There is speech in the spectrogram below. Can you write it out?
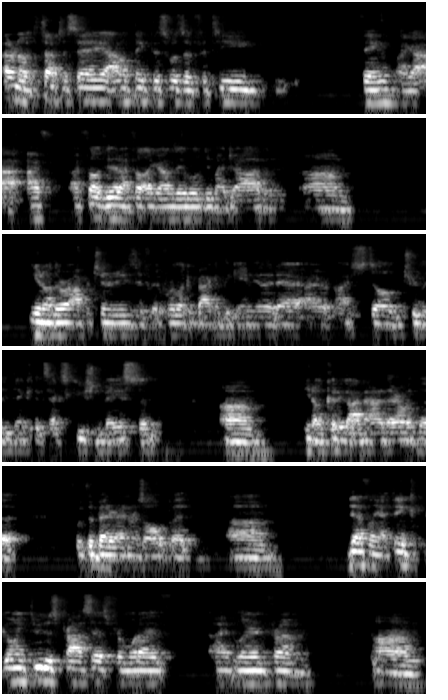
I don't know. It's tough to say. I don't think this was a fatigue thing. Like I, I, I felt good. I felt like I was able to do my job, and um, you know, there were opportunities. If, if we're looking back at the game the other day, I, I still truly think it's execution based, and um, you know, could have gotten out of there with a with a better end result. But um, definitely, I think going through this process, from what I've I've learned from um,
